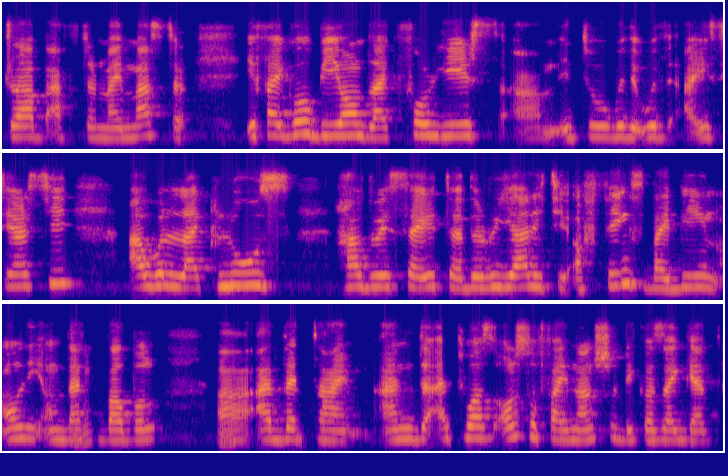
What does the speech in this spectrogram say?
job after my master. If I go beyond like four years um, into with with ICRC, I will like lose how do I say it the reality of things by being only on that mm-hmm. bubble uh, at that time. And it was also financial because I get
